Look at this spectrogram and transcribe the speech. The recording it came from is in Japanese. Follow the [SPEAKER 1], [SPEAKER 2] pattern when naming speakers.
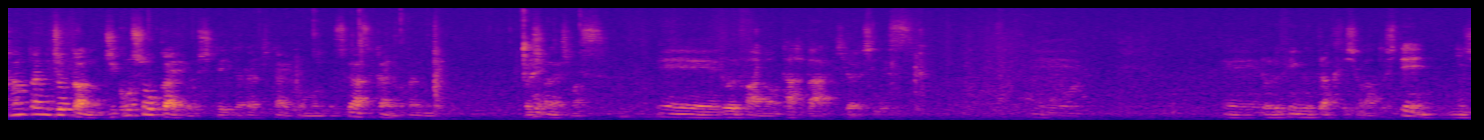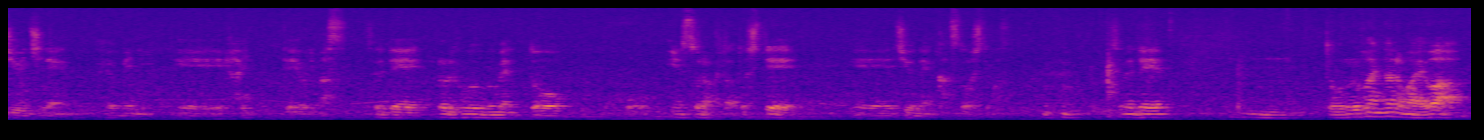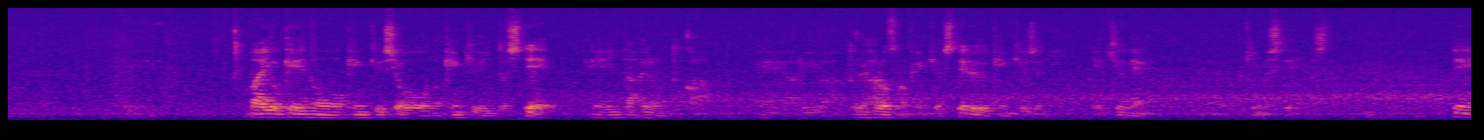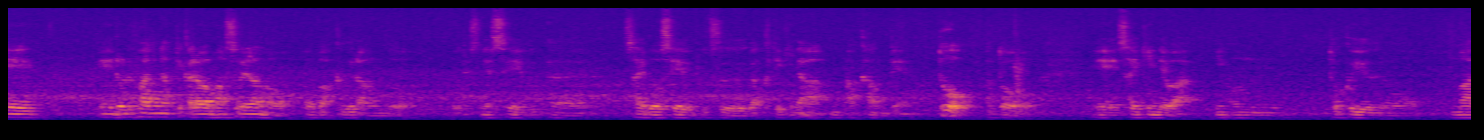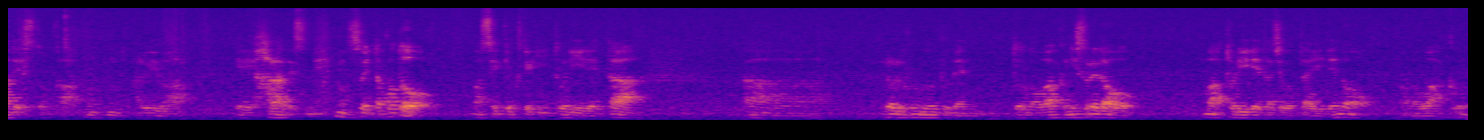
[SPEAKER 1] 簡単にちょっとあの自己紹介をしていただきたいと思うんですが世界の方によろしくお願いします、
[SPEAKER 2] はい、えー、ロルファーの田畑博義です、えーえー、ロルフィングプラクティショナーとして21年目に、えー、入っております。それでロルフムーブメントインストラクターとして、えー、10年活動してます。それでうんとロルファーになる前はバイオ系の研究所の研究員としてインターフェロンとかあるいはトレハロースの研究をしている研究所に9年勤務していました。でロルファーになってからはまあそれらのバックグラウンドをですね生細胞生物学的な観点とあと、えー、最近では日本特有の間ですとか、あるいは、えー、腹ですね、そういったことを、まあ、積極的に取り入れたあロルフムーブメントの枠にそれらを、まあ、取り入れた状態でのあのワークを、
